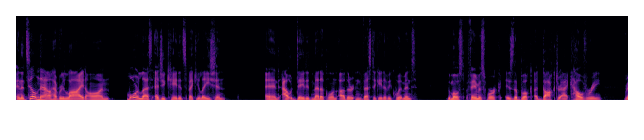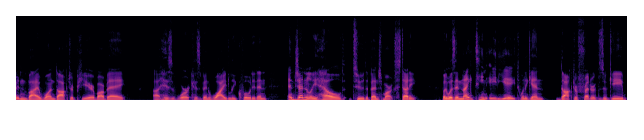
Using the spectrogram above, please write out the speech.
and until now have relied on more or less educated speculation and outdated medical and other investigative equipment. The most famous work is the book A Doctor at Calvary, written by one Dr. Pierre Barbet. Uh, his work has been widely quoted and, and generally held to the benchmark study. But it was in 1988 when, again, Dr. Frederick Zugibe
